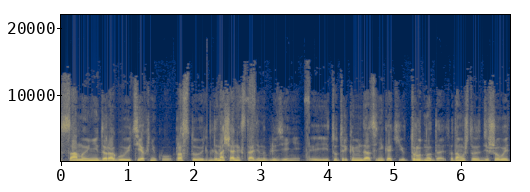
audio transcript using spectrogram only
самую недорогую технику, простую, для начальных стадий наблюдений. И тут рекомендаций никаких трудно дать, потому что дешевая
